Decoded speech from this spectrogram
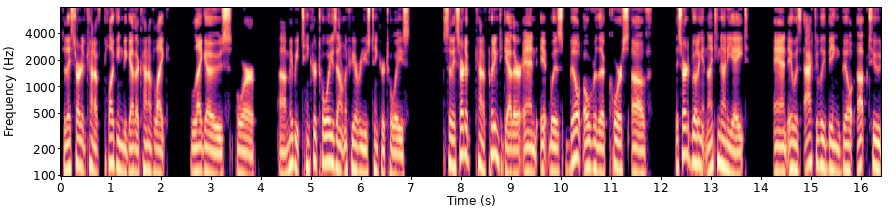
So they started kind of plugging together, kind of like Legos or uh, maybe Tinker Toys. I don't know if you ever used Tinker Toys. So they started kind of putting together, and it was built over the course of. They started building it in 1998, and it was actively being built up to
